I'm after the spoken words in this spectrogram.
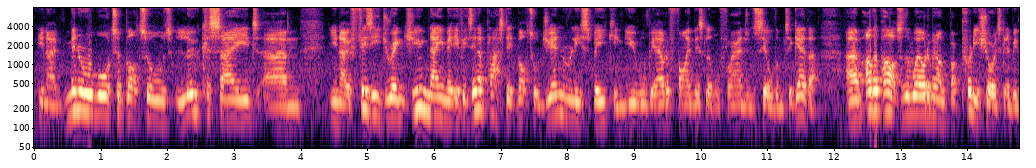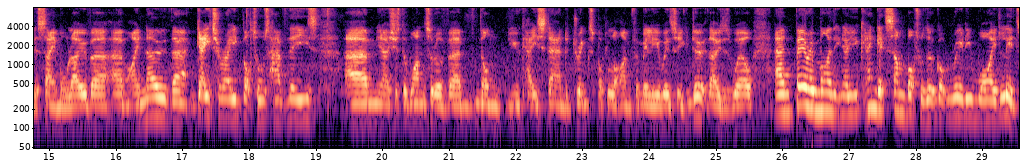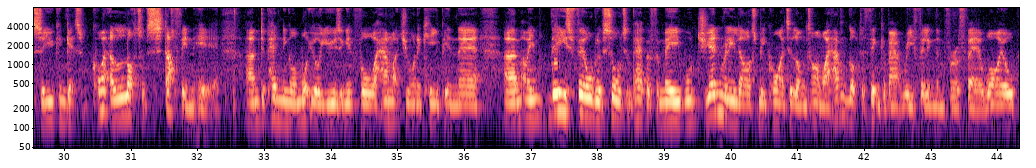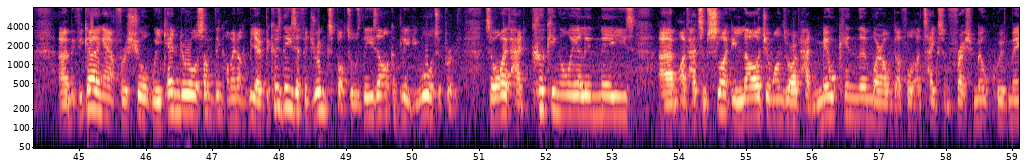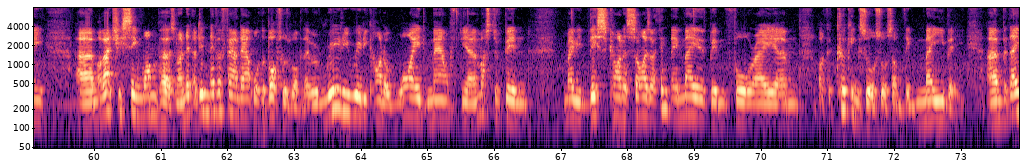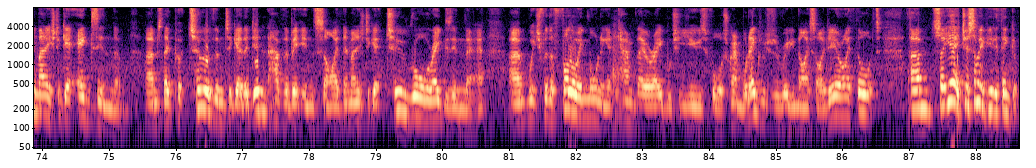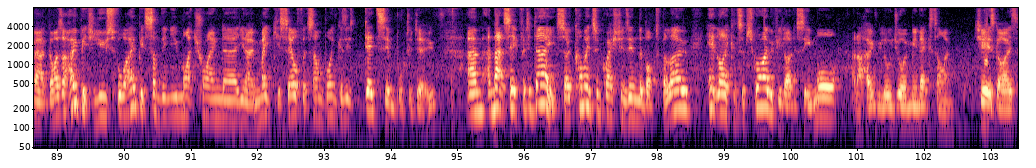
you know mineral water bottles, Lucozade, um, you know, fizzy drinks, you name it, if it's in a plastic bottle, generally speaking, you will be able to find this little flange and seal them together. Um, other parts of the world, I mean, I'm, pretty sure it's going to be the same all over. Um, I know that Gatorade bottles have these. Um, you know, it's just the one sort of um, non-UK standard drinks bottle that I'm familiar with, so you can do it with those as well. And bear in mind that you know you can get some bottles that have got really wide lids, so you can get some, quite a lot of stuff in here, um, depending on what you're using it for, how much you want to keep in there. Um, I mean, these filled with salt and pepper for me will generally last me quite a long time. I haven't got to think about refilling them for a fair while. Um, if you're going out for a short weekender or something, I mean, you know, because these are for drinks bottles, these are completely waterproof. So I've had cooking oil in these. Um, I've had some slightly larger ones where I've had milk in them, where I, I thought I'd take some fresh milk with me. Um, I've actually seen one person, I, I, didn't never found out what the bottles were, but they were really, really kind of wide mouthed, you know, it must have been maybe this kind of size. I think they may have been for a um, like a cooking sauce or something, maybe. Um, but they managed to get eggs in them. Um, so they put two of them together, didn't have the bit inside. They managed to get two raw eggs in there, um, which for the following morning at camp they were able to use for scrambled eggs, which was a really nice idea, I thought. Um, so yeah, just something for you to think about, guys. I hope it's useful. I hope it's something you might try and uh, you know make yourself at some point because it's dead simple to do. Um, and that's it for today. So comments and questions in the box below. Hit like and subscribe if you'd like to see more. And I hope you'll all join me next time. Cheers, guys.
